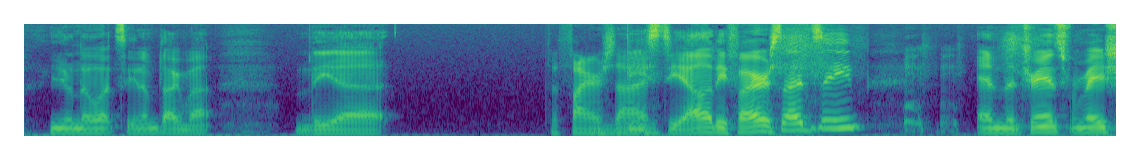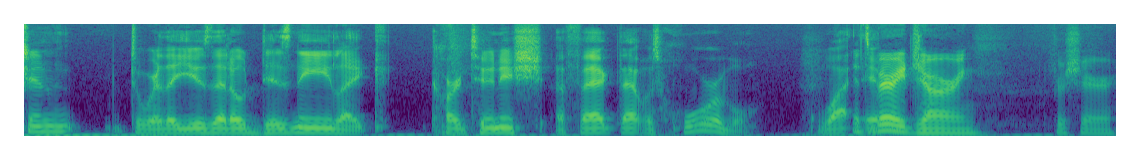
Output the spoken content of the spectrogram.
you'll know what scene I'm talking about. The uh the fireside. bestiality fireside scene and the transformation to where they use that old Disney like cartoonish effect. That was horrible. Why? It's it- very jarring, for sure.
